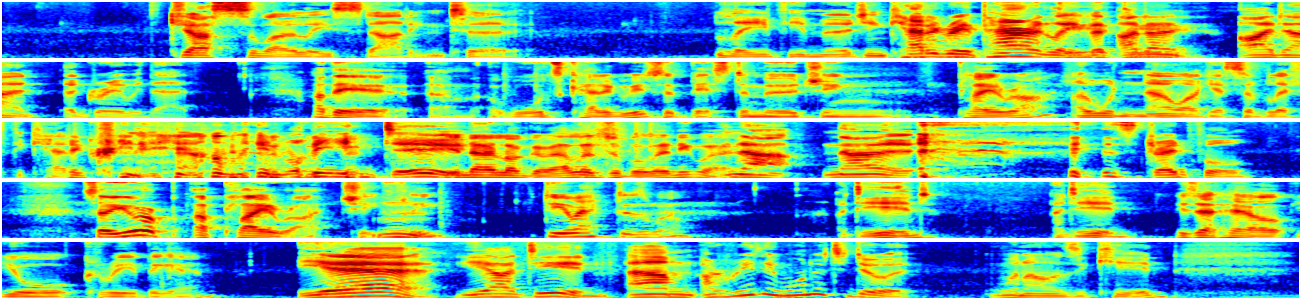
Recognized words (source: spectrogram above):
just slowly starting to leave the emerging category apparently dear, but i don't dear. i don't agree with that Are there um, awards categories of best emerging playwright? i wouldn't know i guess i've left the category now i mean what do you do You're no longer eligible anyway. nah no it's dreadful So you're a, a playwright chiefly. Hmm. Do you act as well? i did i did Is that how your career began? Yeah, yeah, I did. Um, I really wanted to do it when I was a kid.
